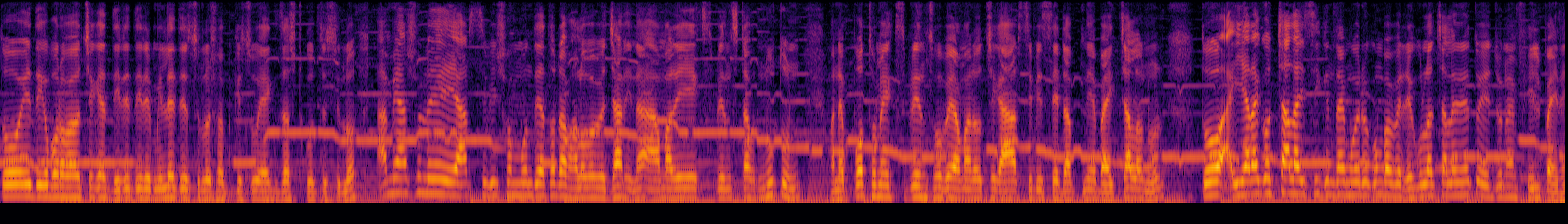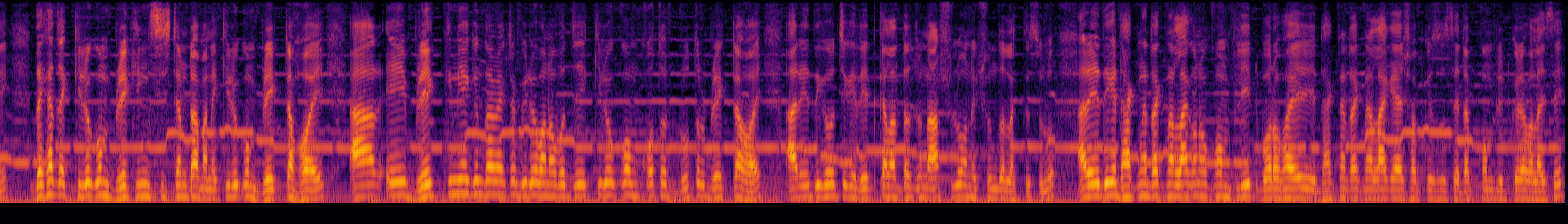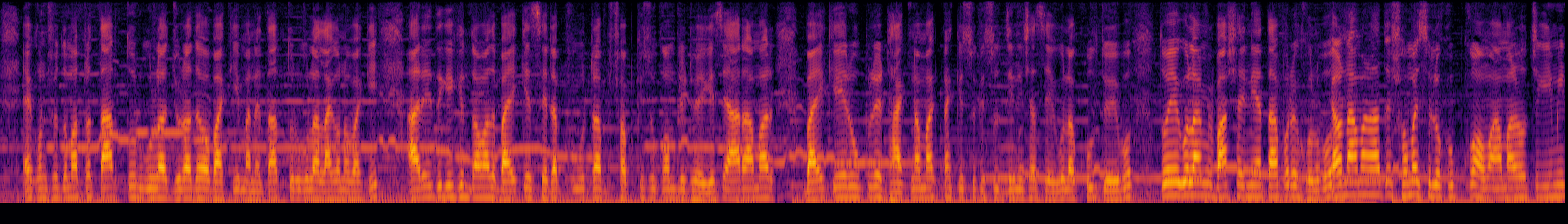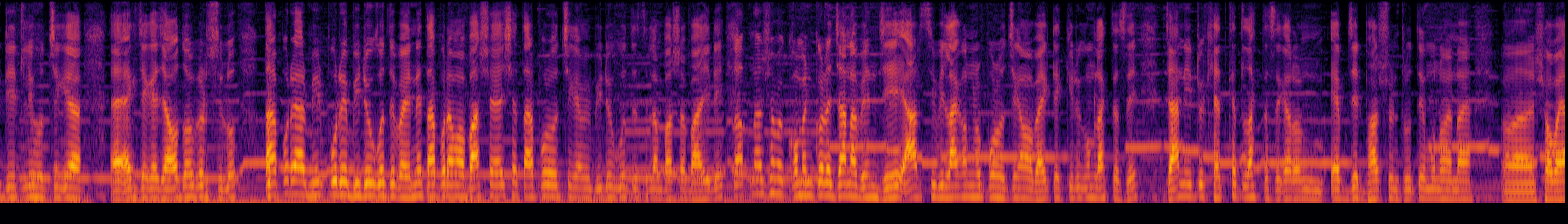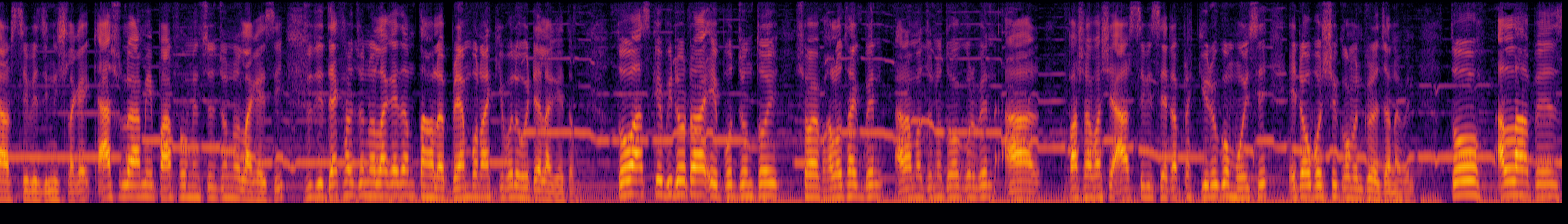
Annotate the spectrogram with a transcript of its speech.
তো এদিকে বড় ভাই হচ্ছে গিয়ে ধীরে ধীরে মিলাইতেছিল সব কিছু অ্যাডজাস্ট করতেছিল। আমি আসলে এই আরসিবি সম্বন্ধে এতটা ভালোভাবে জানি না, আমার এই এক্সপিরিয়েন্সটা নতুন মানে প্রথম এক্সপিরিয়েন্স হবে আমার হচ্ছে গিয়ে আরসিবি সেট আপ নিয়ে বাইক চালানোর। তো এর আগেও চালাইছি, কিন্তু আমি ওইরকমভাবে রেগুলার চালাই না তো এই জন্য আমি ফিল পাই নাই। দেখা যাক কীরকম ব্রেকিং সিস্টেমটা মানে কীরকম ব্রেকটা হয়। আর এই ব্রেক নিয়ে কিন্তু আমি একটা ভিডিও বানাবো যে কীরকম কত দ্রুত ব্রেকটা হয়। আর এদিকে হচ্ছে কি রেড কালারটার জন্য আসলে অনেক সুন্দর লাগতেছিল। আর এদিকে ঢাকনা টাকনা লাগানো কমপ্লিট বড় ভাই ঢাকনা টাকনা লাগায় সব কিছু সেট কমপ্লিট করে ফেলাইছে। এখন শুধুমাত্র তার তুরগুলা জোড়া দেওয়া বাকি মানে তার তুরগুলা লাগানো বাকি। আর এদিকে কিন্তু আমাদের বাইকের সেট আপটা সব কিছু কমপ্লিট হয়ে গেছে। আর আমার বাইকের উপরে ঢাকনা মাকনা কিছু কিছু জিনিস আছে, এগুলো খুলতে হইব। তো এগুলো আমি বাসায় নিয়ে তারপরে খুলবো। কারণ আমার হাতে সময় ছিল খুব কম। আমার হচ্ছে ইমিডিয়েটলি হচ্ছে গিয়া এক জায়গায় যাওয়া দরকার ছিল। তারপরে আর মিরপুরে ভিডিও করতে পারিনি। তারপরে আমার বাসায় এসে তারপরে হচ্ছে আমি ভিডিও করতেছিলাম বাসা বাইরে। তো আপনার সবাই কমেন্ট করে জানাবেন যে আরসিবি লাগানোর পর হচ্ছে আমার বাইকটা কীরকম লাগতেছে। জানি একটু খেত খেত লাগতেছে, কারণ এফজেড ভার্সন টুতে মনে হয় না সবাই আরসিবি জিনিস লাগায়। আসলে আমি পারফরমেন্সের জন্য লাগাইছি। যদি দেখার জন্য লাগাইতাম, তাহলে ব্র্যাম্বো না কি বলে ওইটা লাগাইতাম। তো আজকে ভিডিওটা এ পর্যন্তই। সবাই ভালো থাকবেন, আর আমার জন্য দোয়া করবেন। আর পাশাপাশি আরসিবি সেট আপটা কীরকম হয়েছে এটা অবশ্যই কমেন্ট করে জানাবেন। তো আল্লাহ হাফেজ।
